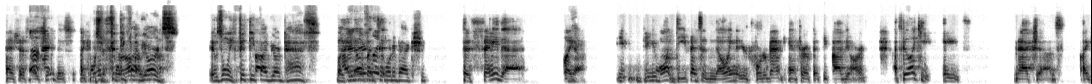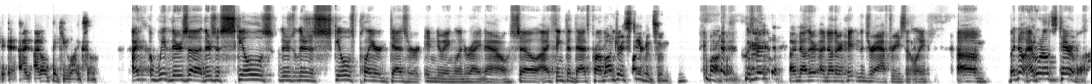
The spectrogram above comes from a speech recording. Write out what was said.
And it's just no, like, Jesus, like it was 55 yards. It was only 55 yard pass. Like, I know, but to, quarterback should to say that, like. Yeah do you want defenses knowing that your quarterback can't throw 55 yards? I feel like he hates Mac Jones. Like I, I don't think he likes him. I we there's a there's a skills there's there's a skills player desert in New England right now. So I think that that's probably Rhamondre Stevenson. Come on, another another hit in the draft recently. Um, but no, everyone else is terrible.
